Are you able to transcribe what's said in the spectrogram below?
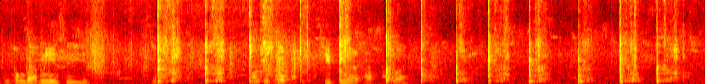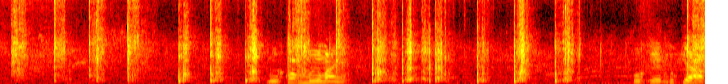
มันต้องแบบนี้สิเราจะจบคลิปนี้ครับเอาเลย มือกล้องมือใหม่ปลูกเองทุกอย่าง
